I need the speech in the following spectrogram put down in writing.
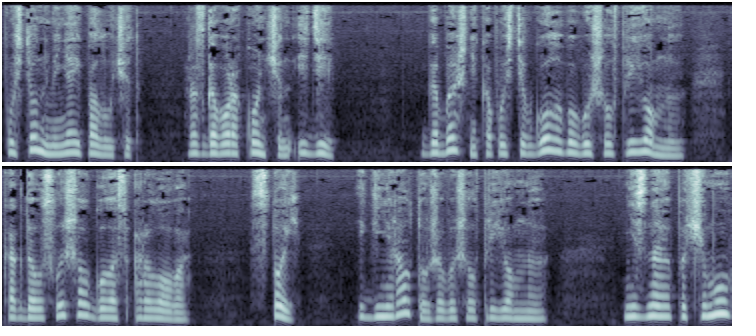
пусть он меня и получит. Разговор окончен, иди. ГБшник, опустив голову, вышел в приемную, когда услышал голос Орлова. «Стой!» И генерал тоже вышел в приемную. «Не знаю почему,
